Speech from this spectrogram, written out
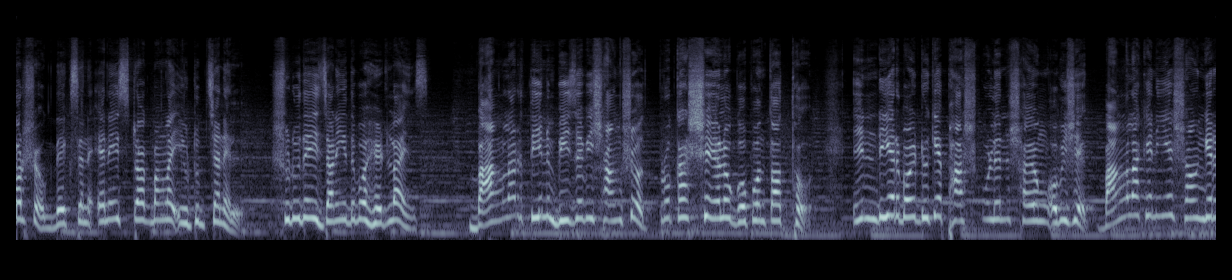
দর্শক, দেখছেন NA stock Bangla YouTube channel. শুরুতেই জানিয়ে দেব হেডলাইন্স। বাংলার তিন বিজেপি সাংসদ, প্রকাশ্যে এলো গোপন তথ্য। ইন্ডিয়ার বৈঠকে ফাঁস করলেন স্বয়ং অভিষেক। বাংলাকে নিয়ে সঙ্গের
